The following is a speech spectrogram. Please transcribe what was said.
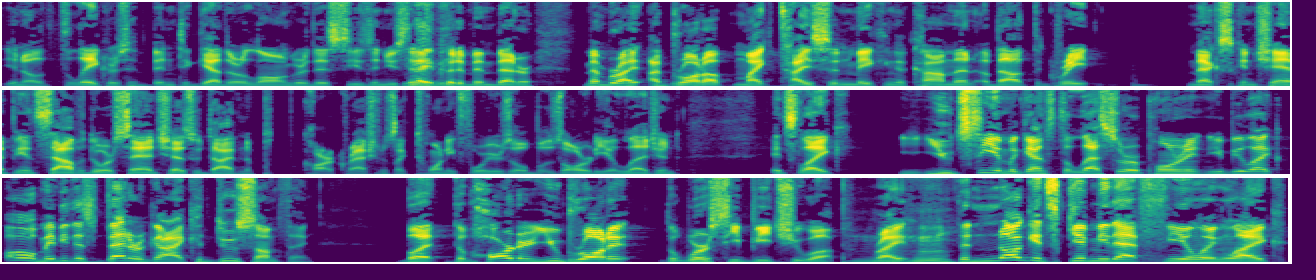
you know the Lakers have been together longer this season. You said Maybe. it could have been better. Remember, I, I brought up Mike Tyson making a comment about the great Mexican champion Salvador Sanchez, who died in a car crash and was like 24 years old, but was already a legend. It's like you'd see him against a lesser opponent, and you'd be like, oh, maybe this better guy could do something. But the harder you brought it, the worse he beat you up, right? Mm-hmm. The Nuggets give me that feeling like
